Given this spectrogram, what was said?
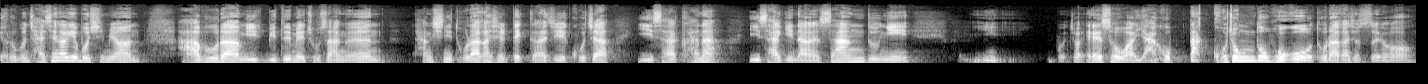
여러분 잘 생각해 보시면 아브라함 이 믿음의 조상은 당신이 돌아가실 때까지 고작 이삭 하나, 이삭이 낳은 쌍둥이 이 뭐죠? 에서와 야곱 딱 그 정도 보고 돌아가셨어요.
